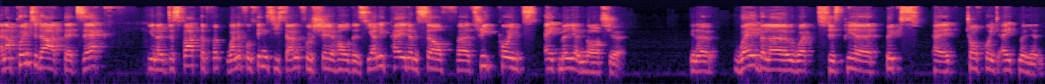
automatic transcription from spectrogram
And I pointed out that Zak, you know, despite the wonderful things he's done for shareholders, he only paid himself uh, 3.8 million last year. You know, way below what his peer MiX paid, 12.8 million.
